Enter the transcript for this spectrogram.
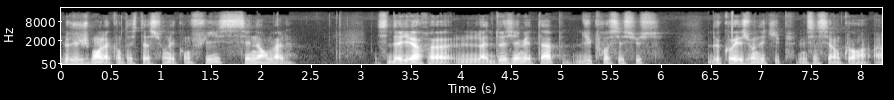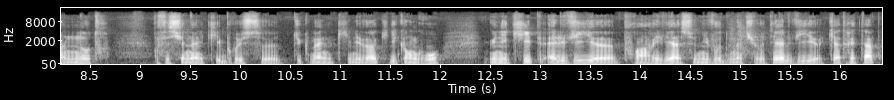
le jugement, la contestation, les conflits, c'est normal. C'est d'ailleurs euh, la deuxième étape du processus de cohésion d'équipe. Mais ça, c'est encore un autre professionnel qui est Bruce euh, Tuckman qui l'évoque. Il dit qu'en gros, une équipe, elle vit, euh, pour arriver à ce niveau de maturité, elle vit euh, quatre étapes.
